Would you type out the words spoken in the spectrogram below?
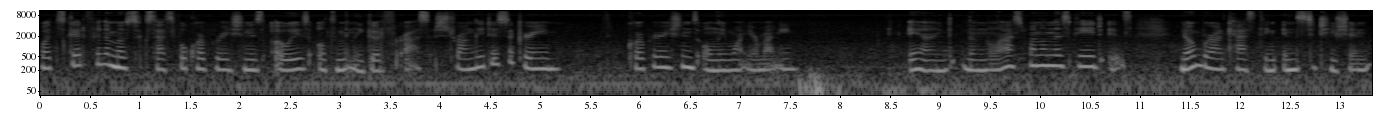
what's good for the most successful corporation is always ultimately good for us. Strongly disagree. Corporations only want your money. And then the last one on this page is no broadcasting institution,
